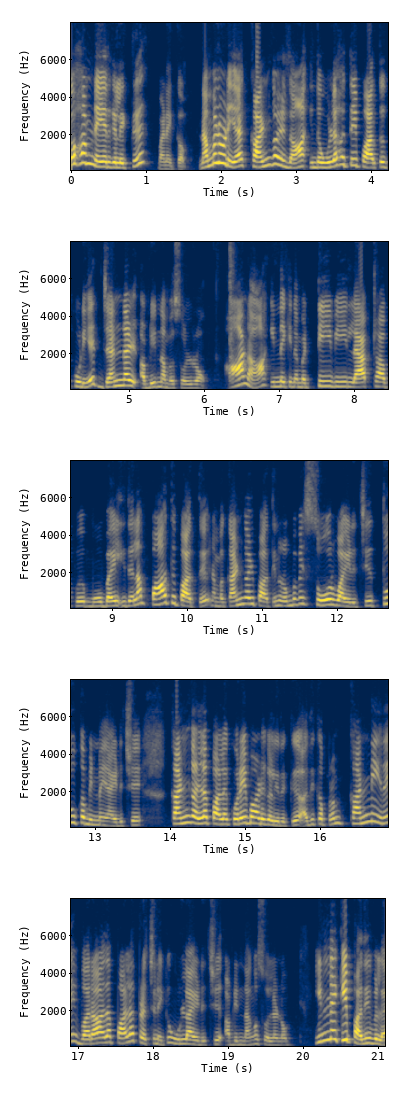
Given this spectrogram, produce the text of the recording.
யோகம் நேயர்களுக்கு வணக்கம். நம்மளுடைய கண்கள் தான் இந்த உலகத்தை பார்க்கக்கூடிய ஜன்னல் அப்படின்னு நம்ம சொல்றோம். ஆனா இன்னைக்கு நம்ம டிவி லேப்டாப்பு மொபைல் இதெல்லாம் பார்த்து பார்த்து நம்ம கண்கள் பார்த்தீங்கன்னா ரொம்பவே சோர்வாயிடுச்சு தூக்கமின்மை ஆயிடுச்சு கண்கள்ல பல குறைபாடுகள் இருக்கு. அதுக்கப்புறம் கண்ணீரை வராத பல பிரச்சனைக்கு உள்ளாயிடுச்சு அப்படின்னு தாங்க சொல்லணும். இன்னைக்கு பதிவுல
